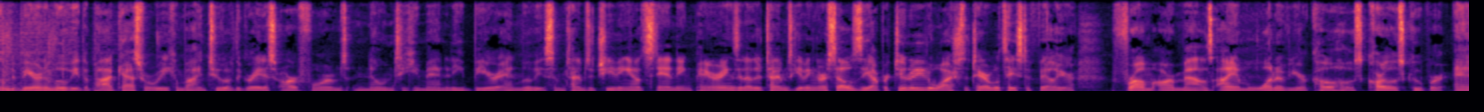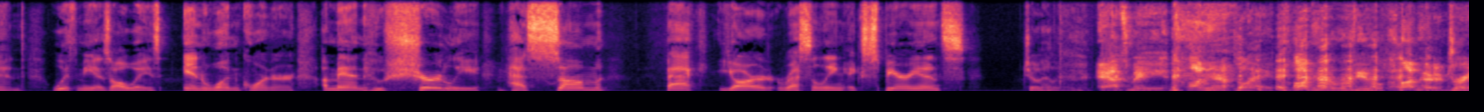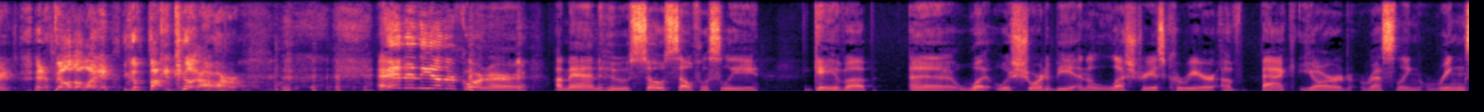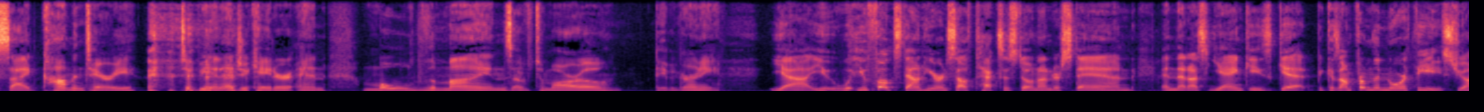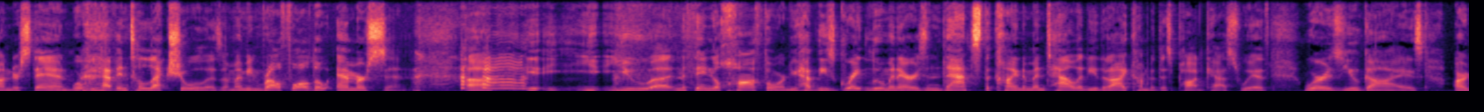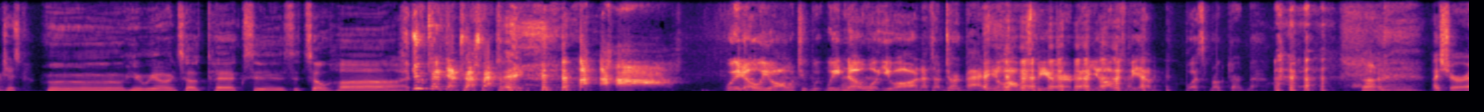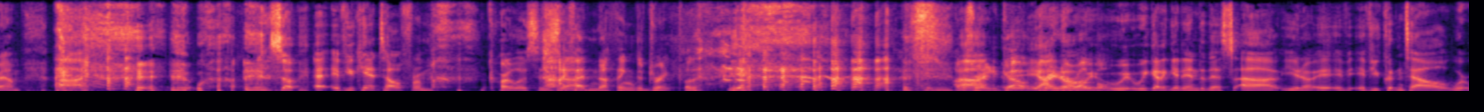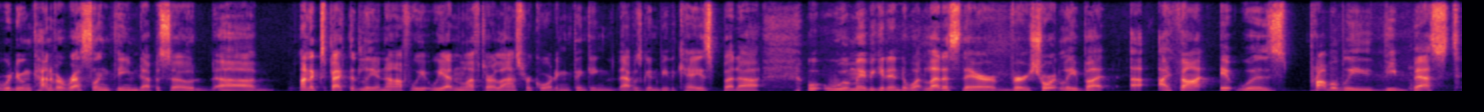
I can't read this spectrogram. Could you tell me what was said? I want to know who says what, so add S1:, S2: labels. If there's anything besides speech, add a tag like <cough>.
S1: Welcome to Beer and a Movie, the podcast where we combine two of the greatest art forms known to humanity, beer and movies, sometimes achieving outstanding pairings and other times giving ourselves the opportunity to wash the terrible taste of failure from our mouths. I am one of your co-hosts, Carlos Cooper, and with me as always, in one corner, a man who surely has some backyard wrestling experience, Joe Hilliard.
S2: That's me. I'm here to play. I'm here to review. I'm here to drink. And if y'all don't like it, you can fucking kill it. <laughs>
S1: And in the other corner, a man who so selflessly gave up uh, what was sure to be an illustrious career of backyard wrestling ringside commentary to be an <laughs> educator and mold the minds of tomorrow, David Gurney.
S3: Yeah, you what you folks down here in South Texas don't understand, and that us Yankees get because I'm from the Northeast. You understand where we have <laughs> intellectualism. I mean, Ralph Waldo Emerson, uh, <laughs> you, you uh, Nathaniel Hawthorne. You have these great luminaries, and that's the kind of mentality that I come to this podcast with. Whereas you guys are just, oh, here we are in South Texas. It's so hot.
S2: You take that trash back to me. <laughs> we know you are. What you, we know what you are. and That's a dirtbag. You'll always be a dirtbag. You'll always be a Westbrook dirtbag.
S3: I sure am. Uh, <laughs> so, uh, if you can't tell from <laughs> Carlos's, uh,
S4: I've had nothing to drink. <laughs> Yeah. I'm just ready to go.
S3: Uh, yeah,
S4: ready
S3: I know.
S4: to
S3: We, we, we got to get into this. Uh, you know, if, if you couldn't tell, we're, we're doing kind of a wrestling themed episode. Uh, unexpectedly enough, we, we hadn't left our last recording thinking that, was going to be the case, but uh, we'll maybe get into what led us there very shortly. But uh, I thought it was probably the best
